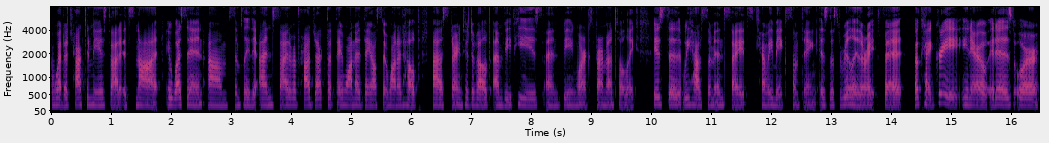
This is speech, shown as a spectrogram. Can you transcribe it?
what attracted me is that it's not, it wasn't um, simply the end side of a project that they wanted. They also wanted help uh, starting to develop MVPs and being more experimental. Like, is the, we have some insights. Can we make something? Is this really the right fit? Okay, great. You know, it is, or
